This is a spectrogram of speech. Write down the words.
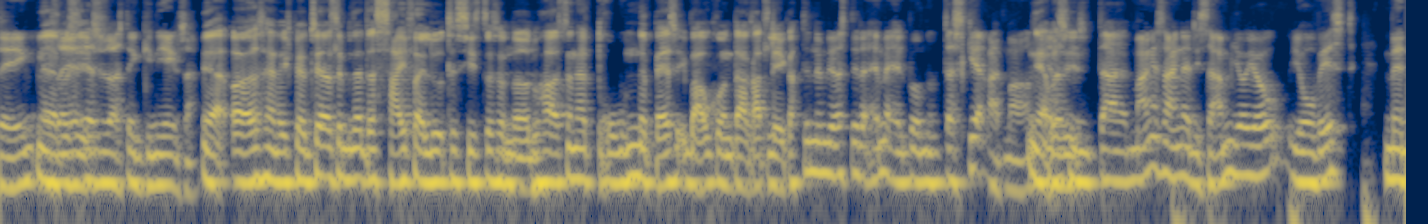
saying? Ja, altså, jeg, jeg, synes også, det er en genial sang. Ja, og også, han eksperimenterer også lidt med den der sci-fi lyd til sidst og sådan noget. Du har også den her dronende bass i baggrunden, der er ret lækker. Det er nemlig også det, der er med albummet. Der sker ret meget. Ja, Eller præcis. sådan, Der er mange sange, er de samme, jo jo, jo vist. Men,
